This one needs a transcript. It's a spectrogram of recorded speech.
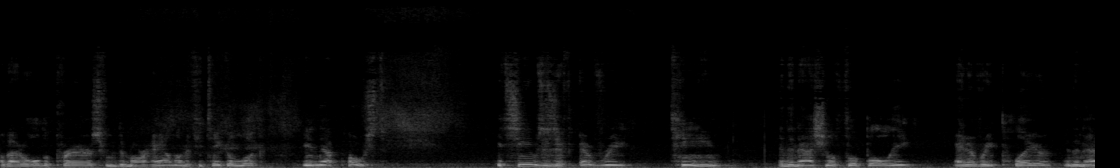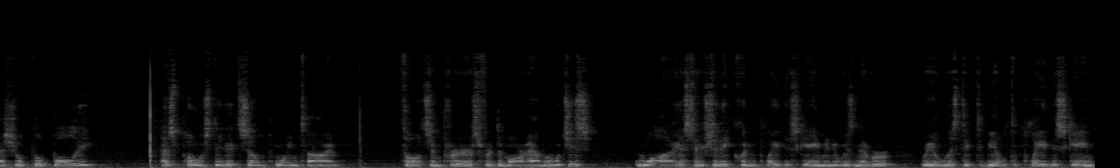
about all the prayers from Damar Hamlin. If you take a look in that post, it seems as if every team in the National Football League and every player in the National Football League has posted at some point in time thoughts and prayers for Damar Hamlin, which is why essentially they couldn't play this game, and it was never realistic to be able to play this game.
